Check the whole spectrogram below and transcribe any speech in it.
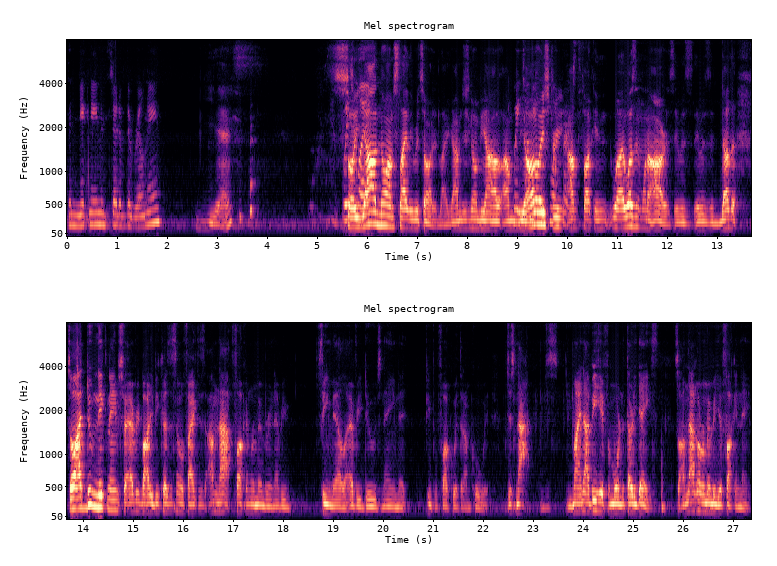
the nickname instead of the real name? yes. so one? y'all know I'm slightly retarded. Like I'm just gonna be all I'm Wait, be all the way street. I'm fucking well. It wasn't one of ours. It was it was another. So I do nicknames for everybody because the simple fact is I'm not fucking remembering every female or every dude's name that people fuck with that I'm cool with. Just not. Just you might not be here for more than thirty days, so I'm not gonna remember your fucking name.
